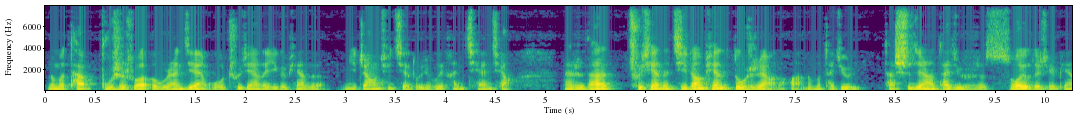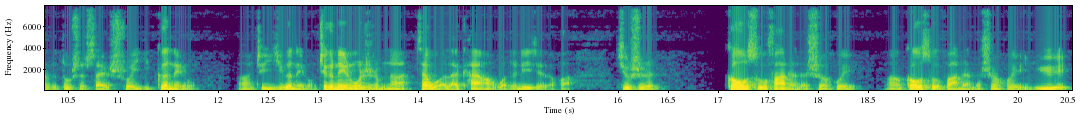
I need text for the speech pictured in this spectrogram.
那么它不是说偶然间我出现了一个片子，你这样去解读就会很牵强。但是它出现的几张片子都是这样的话，那么它就它实际上它就是所有的这些片子都是在说一个内容。啊，这一个内容，这个内容是什么呢？在我来看啊，我的理解的话，就是高速发展的社会啊，高速发展的社会与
